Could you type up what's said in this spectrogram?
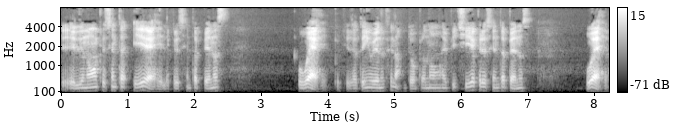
ele não acrescenta ER, ele acrescenta apenas o R, porque já tem o E no final. Então, para não repetir, acrescenta apenas o R.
